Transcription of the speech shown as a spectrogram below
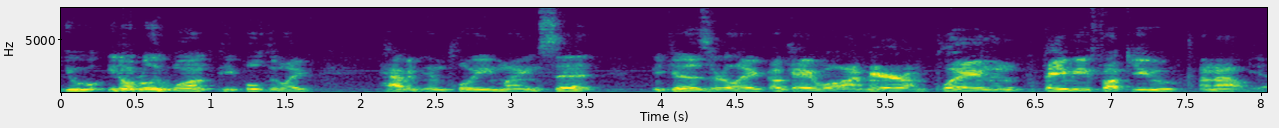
you you don't really want people to like have an employee mindset because they're like, okay, well I'm here, I'm playing, and pay me, fuck you, I'm out. Yeah.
